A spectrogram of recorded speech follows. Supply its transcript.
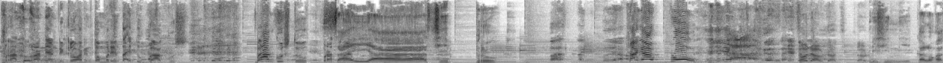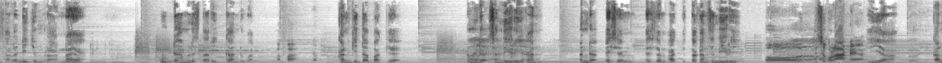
peraturan yang dikeluarin pemerintah itu bagus bagus tuh peraturan Saya si pro. Ya. saya pro Iya. oh, udah, udah, udah. Di sini kalau nggak salah di Jembrana ya. Udah melestarikan tuh pak. Apa Kan kita pakai endak sendiri kan. Endak SM, SMA kita kan sendiri. oh di sekolahan ya Iya. oh iya Kan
